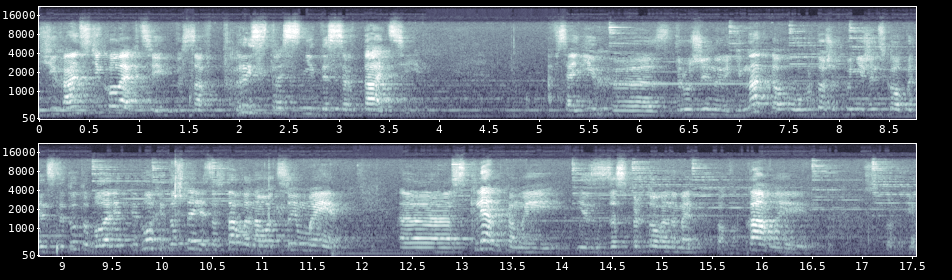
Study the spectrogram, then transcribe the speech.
гігантські колекції, писав пристрасні дисертації. А вся їх е, з дружиною кімнатка у гуртожитку Ніжинського пединституту була від підлоги до штелі заставлена оцими е, склянками із заспиртованими павуками, е,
